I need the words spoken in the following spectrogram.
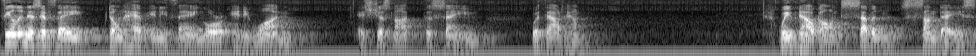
feeling as if they don't have anything or anyone. It's just not the same without him. We've now gone seven Sundays,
